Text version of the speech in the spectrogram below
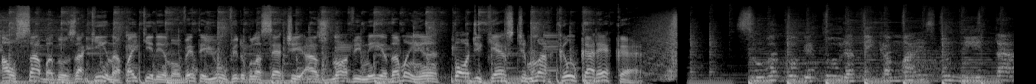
Aos sábados, aqui na Paiquerê 91,7 às 9h30 da manhã, podcast Marcão Careca. Sua cobertura fica mais bonita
